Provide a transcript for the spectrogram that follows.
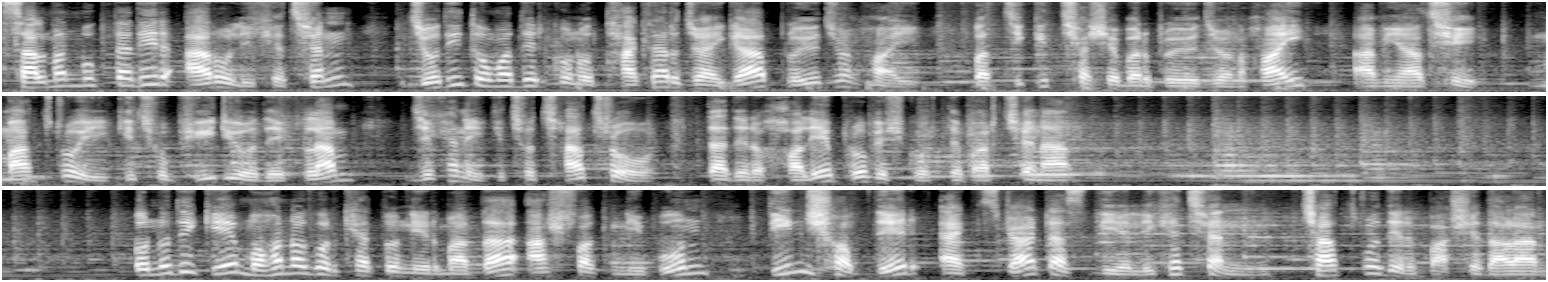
সালমান মুক্তাদির আরও লিখেছেন, যদি তোমাদের কোনো থাকার জায়গা প্রয়োজন হয় বা চিকিৎসা সেবার প্রয়োজন হয়, আমি আছি। মাত্রই কিছু ভিডিও দেখলাম, যেখানে কিছু ছাত্র তাদের হলে প্রবেশ করতে পারছে না। অন্যদিকে মহানগর খ্যাত নির্মাতা আশফাক নিপুণ তিন শব্দের এক স্ট্যাটাস দিয়ে লিখেছেন, ছাত্রদের পাশে দাঁড়ান।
